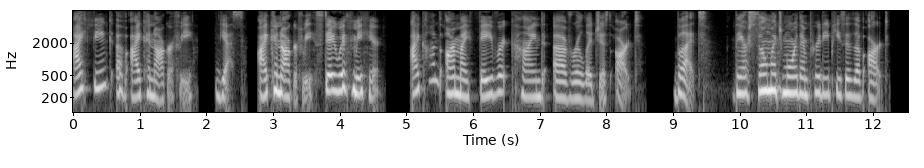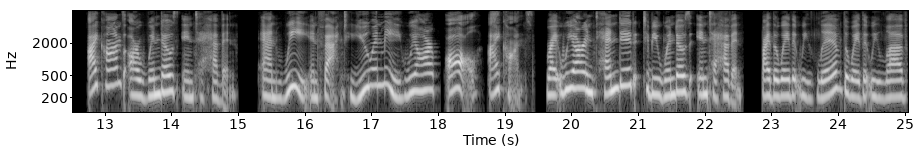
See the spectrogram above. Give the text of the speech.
I think of iconography. Yes, iconography. Stay with me here. Icons are my favorite kind of religious art, but they are so much more than pretty pieces of art. Icons are windows into heaven. And we, in fact, you and me, we are all icons, right? We are intended to be windows into heaven by the way that we live, the way that we love,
